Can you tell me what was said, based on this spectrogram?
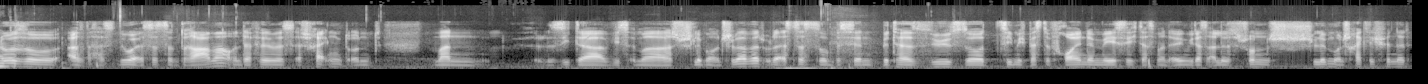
nur so, also was heißt nur, ist es so ein Drama und der Film ist erschreckend und man sieht da, wie es immer schlimmer und schlimmer wird? Oder ist das so ein bisschen bittersüß, so ziemlich beste Freunde mäßig, dass man irgendwie das alles schon schlimm und schrecklich findet,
